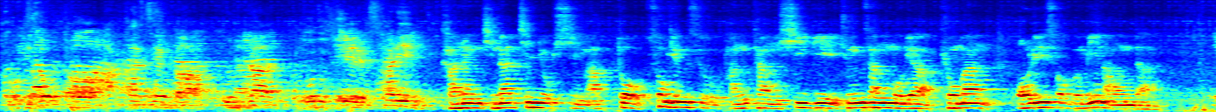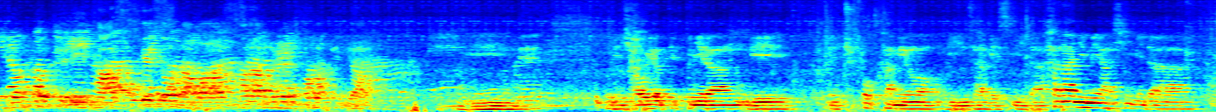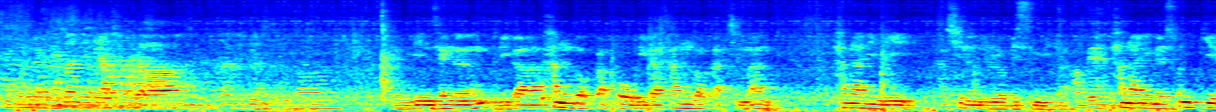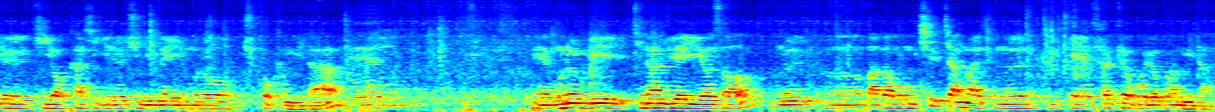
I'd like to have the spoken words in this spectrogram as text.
거기서부터 악한 생각, 음란, 도둑질, 살인, 가는 지나친 욕심, 악독, 속임수, 방탕, 시기, 중상모략, 교만, 어리석음이 나온다. 이런 것들이 다 속에서 나와 사람을 더럽힌다. 네. 네. 우리 샤오옆 뒷분이랑 우리 축복하며 우리 인사하겠습니다. 하나님이 하십니다. 하나님이 하십니다. 인생은 우리가 하는 것 같고 우리가 사는 것 같지만 하나님이 하시는 줄로 믿습니다. 아멘. 하나님의 손길을 기억하시기를 주님의 이름으로 축복합니다. 네. 네, 오늘 우리 지난주에 이어서 오늘 어, 마가복음 7장 말씀을 함께 살펴보려고 합니다.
